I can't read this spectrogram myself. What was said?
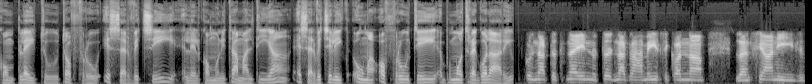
komplejtu toffru s-servizzi lill-komunità Maltija, servizzi li huma offruti b'mod regolari. Kull nhar ta' Tnejn u nhar ta' Ħamis ikollna l-anzjani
